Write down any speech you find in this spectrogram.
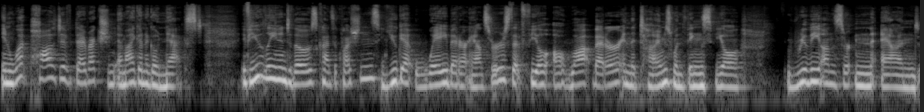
In what positive direction am I going to go next? If you lean into those kinds of questions, you get way better answers that feel a lot better in the times when things feel really uncertain and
